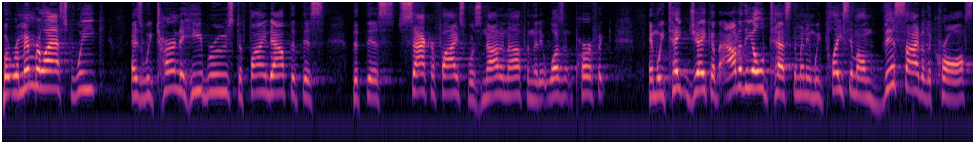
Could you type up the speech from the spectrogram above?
But remember last week, as we turned to Hebrews to find out that this, that this sacrifice was not enough and that it wasn't perfect, and we take Jacob out of the Old Testament and we place him on this side of the cross,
